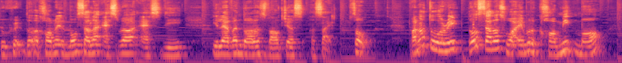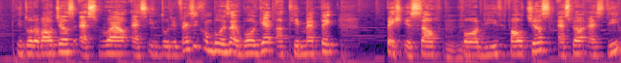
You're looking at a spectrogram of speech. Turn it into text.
to create to accommodate most seller as well as the eleven dollars vouchers aside. So, but not to worry, those sellers who are able to commit more into the vouchers as well as into the flexi combo inside will get a thematic page itself mm-hmm. for the vouchers as well as the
